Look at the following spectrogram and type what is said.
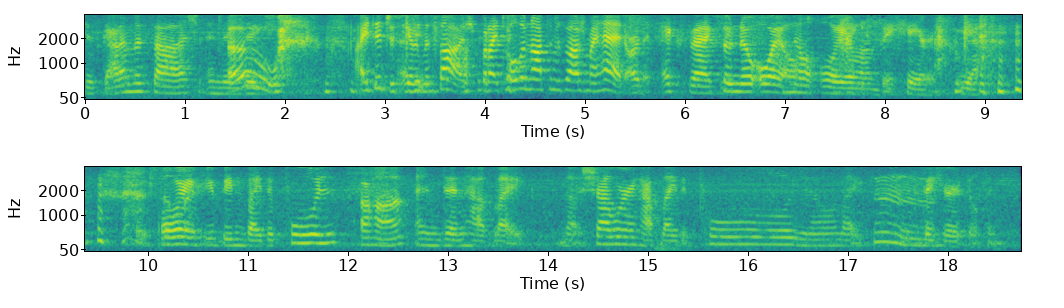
just got a massage and then Oh, they... I did just get a massage, but I told them not to massage my head. Are they? Exactly. So no oil. No oil nice. on the hair. Yeah. so or funny. if you've been by the pool. Uh huh. And then have like no shower and have like the pool, you know, like hmm. the hair doesn't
